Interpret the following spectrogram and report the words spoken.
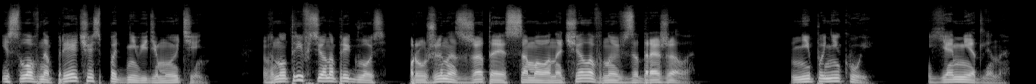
и словно прячась под невидимую тень. Внутри все напряглось, пружина, сжатая с самого начала, вновь задрожала. «Не паникуй». Я медленно,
